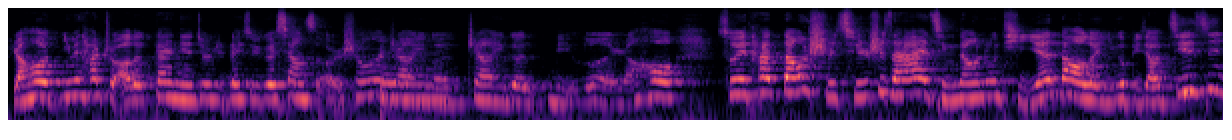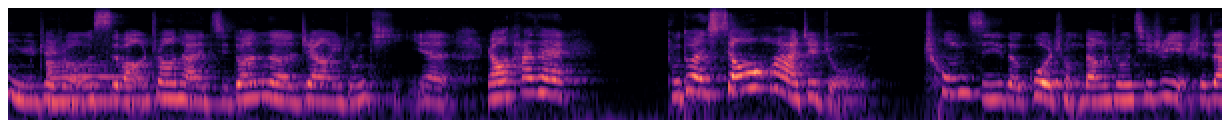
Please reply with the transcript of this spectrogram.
然后，因为他主要的概念就是类似于一个向死而生的这样一个这样一个理论。然后，所以他当时其实是在爱情当中体验到了一个比较接近于这种死亡状态极。端的这样一种体验，然后他在不断消化这种冲击的过程当中，其实也是在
